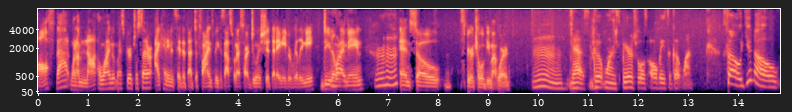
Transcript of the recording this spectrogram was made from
off that, when I'm not aligned with my spiritual center, I can't even say that that defines me because that's when I start doing shit that ain't even really me. Do you know what I mean? Mm-hmm. And so spiritual would be my word. Mm, yes, good one. Spiritual is always a good one. So, you know,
